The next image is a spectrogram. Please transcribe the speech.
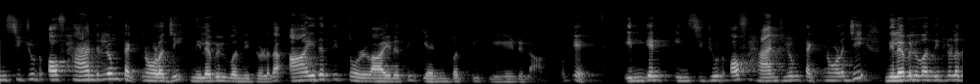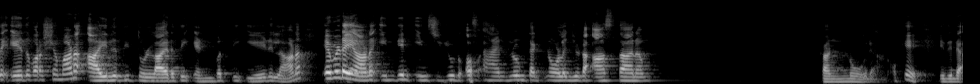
institute of handloom technology നിലവിൽ വന്നിട്ടുള്ളത് ആയിരത്തി തൊള്ളായിരത്തി എൺപത്തി ഏഴിലാണ് okay? Indian institute of handloom technology നിലവിൽ വന്നിട്ടുള്ളത് ഏത് വർഷമാണ്? ആയിരത്തി തൊള്ളായിരത്തി എൺപത്തി ഏഴിലാണ് എവിടെയാണ് ഇന്ത്യൻ ഇൻസ്റ്റിറ്റ്യൂട്ട് ഓഫ് ഹാൻഡ്ലൂം ടെക്നോളജിയുടെ ആസ്ഥാനം? കണ്ണൂരാണ്. ഓക്കെ ഇതിന്റെ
